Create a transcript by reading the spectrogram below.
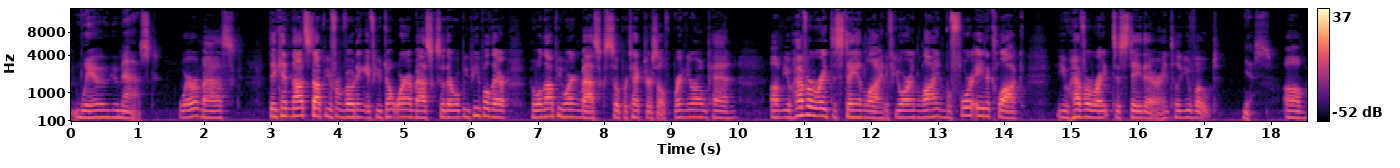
Wear your mask wear a mask. They cannot stop you from voting if you don't wear a mask. So there will be people there who will not be wearing masks. So protect yourself. Bring your own pen. Um, you have a right to stay in line. If you are in line before eight o'clock, you have a right to stay there until you vote. Yes. Um,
